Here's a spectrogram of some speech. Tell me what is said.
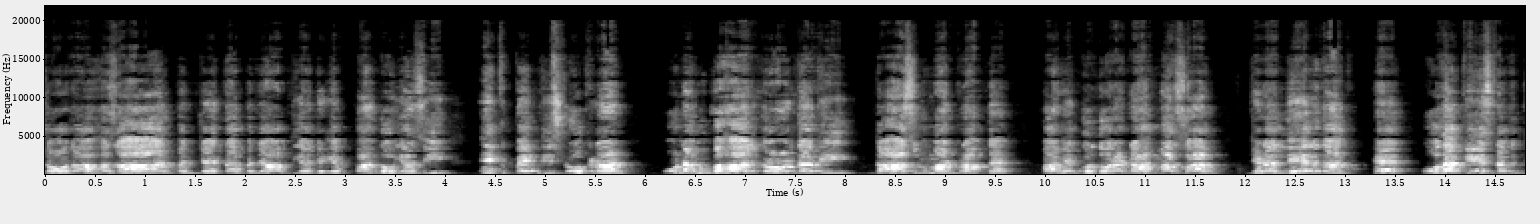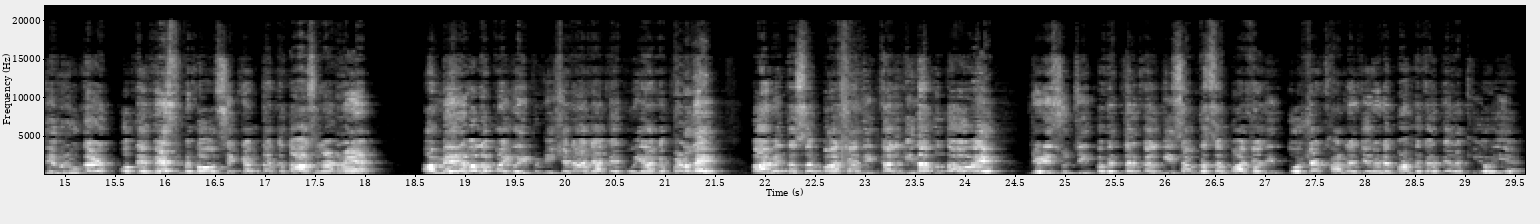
14000 ਪੰਚਾਇਤਾਂ ਪੰਜਾਬ ਦੀਆਂ ਜਿਹੜੀਆਂ ਭੰਗ ਹੋਈਆਂ ਸੀ, ਇੱਕ ਪੈਨ ਦੀ ਸਟ੍ਰੋਕ ਨਾਲ ਉਹਨਾਂ ਨੂੰ ਬਹਾਲ ਕਰਾਉਣ ਦਾ ਵੀ ਦਾਸ ਨੂੰ ਮਾਣ ਪ੍ਰਾਪਤ ਹੈ। ਭਾਵੇਂ ਗੁਰਦੁਆਰਾ ਡਾਂਗਮਾਰ ਸਾਹਿਬ, ਜਿਹੜਾ ਲੇਹ ਲਦਾਖ ਹੈ, ਉਹਦਾ ਕੇਸ ਤੱਕ ਦਿਬਰੂਗੜ੍ਹ ਉੱਤੇ ਵੈਸਟ ਬੰਗਾਲ ਸਿੱਕਮ ਤੱਕ ਦਾਸ ਲੜ ਰਿਹਾ ਹੈ। ਆ ਮੇਰੇ ਵੱਲੋਂ ਪਾਈ ਹੋਈ ਪਟੀਸ਼ਨ ਆ ਜਾ ਕੇ ਕੋਈ ਆ ਕੇ ਪੜ੍ਹ ਲੇ। ਭਾਵੇਂ ਦਸਮ ਪਾਤਸ਼ਾਹ ਦੀ ਕਲਗੀ ਦਾ ਮੁੱਦਾ ਹੋਵੇ, ਜਿਹੜੀ ਸੁੱਚੀ ਪਵਿੱਤਰ ਕਲਗੀ ਸਾਹਿਬ ਦਸਮ ਪਾਤਸ਼ਾਹ ਦੀ ਤੋਸ਼ਾ 'ਚ ਇਹਨਾਂ ਨੇ ਬੰਦ ਕਰਕੇ ਰੱਖੀ ਹੋਈ ਹੈ।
